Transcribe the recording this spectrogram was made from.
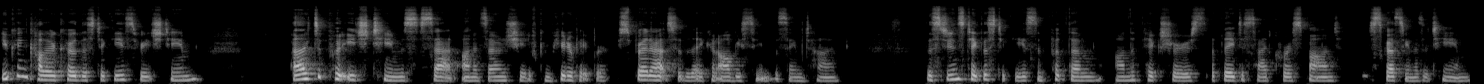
You can color code the stickies for each team. I like to put each team's set on its own sheet of computer paper, spread out so that they can all be seen at the same time. The students take the stickies and put them on the pictures that they decide correspond, discussing as a team.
